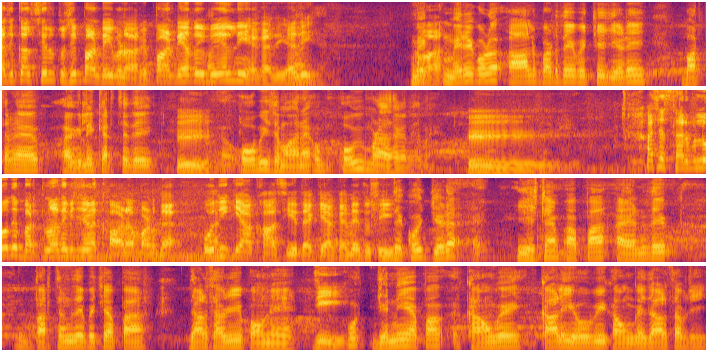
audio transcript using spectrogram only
ਅੱਜ ਕੱਲ ਸਿਰਫ ਤੁਸੀਂ ਭਾਂਡੇ ਹੀ ਬਣਾ ਰਹੇ ਭਾਂਡਿਆਂ ਤੋਂ ਹੀ ਵੇਲ ਨਹੀਂ ਹੈਗਾ ਜੀ ਹੈ ਜੀ। ਮੇਰੇ ਕੋਲ ਆਲ ਬੜ ਦੇ ਵਿੱਚ ਜਿਹੜੇ ਬਰਤਨ ਐਗਰੀਕਲਚਰ ਦੇ ਹੂੰ। ਉਹ ਵੀ ਸਮਾਨ ਹੈ ਉਹ ਵੀ ਬਣਾ ਸਕਦੇ ਮੈਂ। ਹੂੰ। ਅੱਛਾ ਸਰਬਲੋ ਦੇ ਬਰਤਨਾਂ ਦੇ ਵਿੱਚ ਜਿਹੜਾ ਖਾਣਾ ਬਣਦਾ ਹੈ, ਉਹਦੀ ਕੀ ਖਾਸੀਅਤ ਹੈ ਕੀ ਕਹਿੰਦੇ ਤੁਸੀਂ? ਦੇਖੋ ਜਿਹੜਾ ਇਸ ਟਾਈਮ ਆਪਾਂ ਆਇਰਨ ਦੇ ਬਰਤਨ ਦੇ ਵਿੱਚ ਆਪਾਂ ਦਾਲ ਸਬਜ਼ੀ ਪਾਉਨੇ ਆ ਜੀ। ਉਹ ਜਿੰਨੀ ਆਪਾਂ ਖਾਓਗੇ ਕਾਲੀ ਹੋ ਵੀ ਖਾਓਗੇ ਦਾਲ ਸਬਜ਼ੀ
